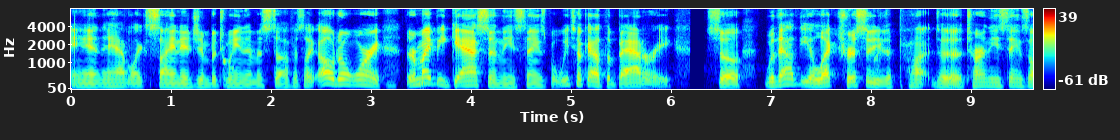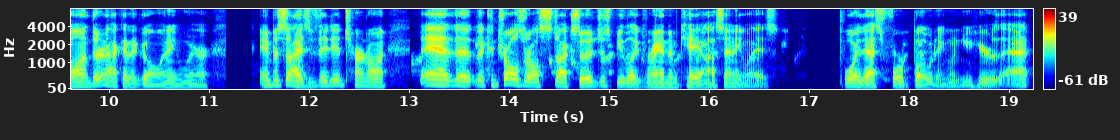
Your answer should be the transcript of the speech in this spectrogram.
and they have like signage in between them and stuff. It's like, oh, don't worry, there might be gas in these things, but we took out the battery. So without the electricity to to turn these things on, they're not going to go anywhere. And besides, if they did turn on, yeah, the the controls are all stuck, so it'd just be like random chaos, anyways. Boy, that's foreboding when you hear that.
